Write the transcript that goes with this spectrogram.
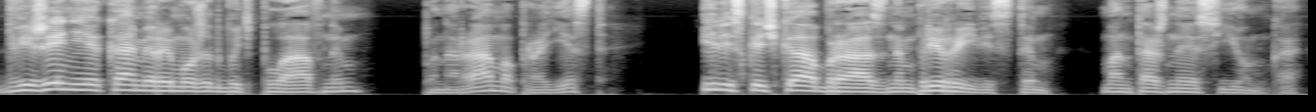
Движение камеры может быть плавным, панорама, проезд, или скачкообразным, прерывистым, монтажная съемка.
